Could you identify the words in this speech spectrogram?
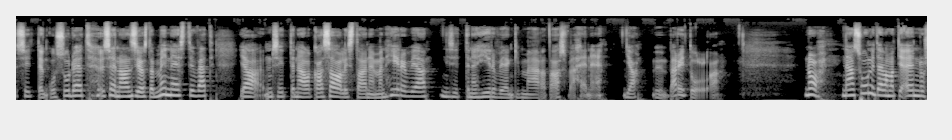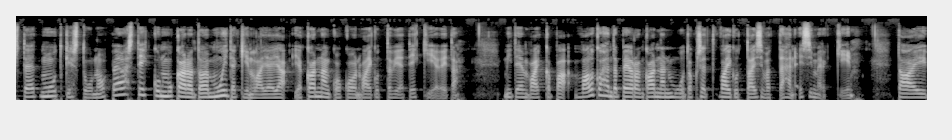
sitten kun sudet sen ansiosta menestyvät ja sitten ne alkaa saalistaa enemmän hirviä, niin sitten ne hirvienkin määrä taas vähenee ja ympäri tullaan. No, nämä suunnitelmat ja ennusteet mutkistuu nopeasti, kun mukana on muitakin lajeja ja kannan kokoon vaikuttavia tekijöitä. Miten vaikkapa valkohäntäpeuran kannan muutokset vaikuttaisivat tähän esimerkkiin tai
